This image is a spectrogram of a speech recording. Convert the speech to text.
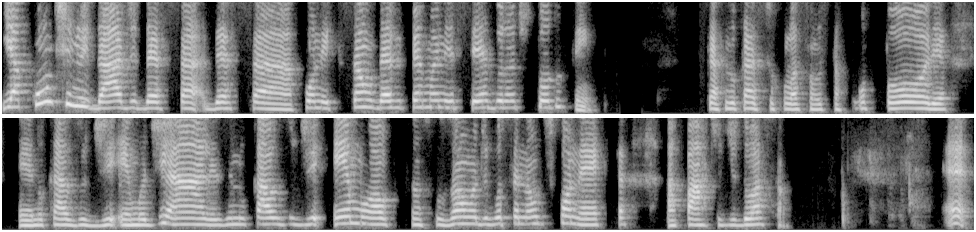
e a continuidade dessa, dessa conexão deve permanecer durante todo o tempo certo? No caso de circulação extracorpórea, é, no caso de hemodiálise, no caso de hemoautotransfusão, onde você não desconecta a parte de doação. É,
